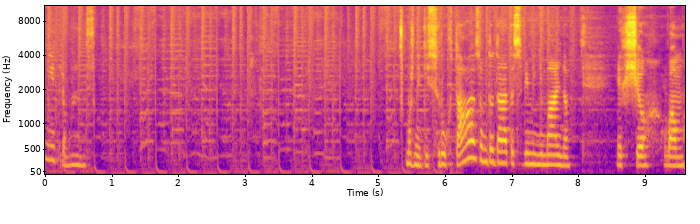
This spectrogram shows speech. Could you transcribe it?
І тримаємося. Можна якийсь рух тазом додати собі мінімально, якщо вам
